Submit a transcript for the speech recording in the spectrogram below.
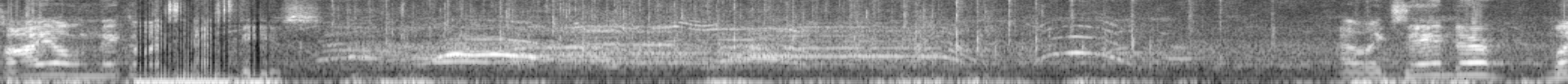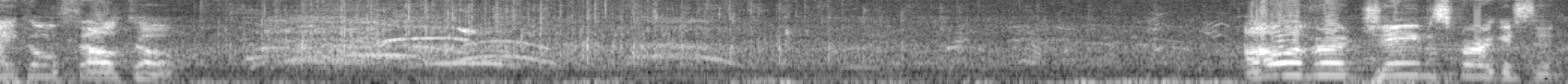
Kyle Nicholas Estes. Alexander Michael Falco. Oliver James Ferguson.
